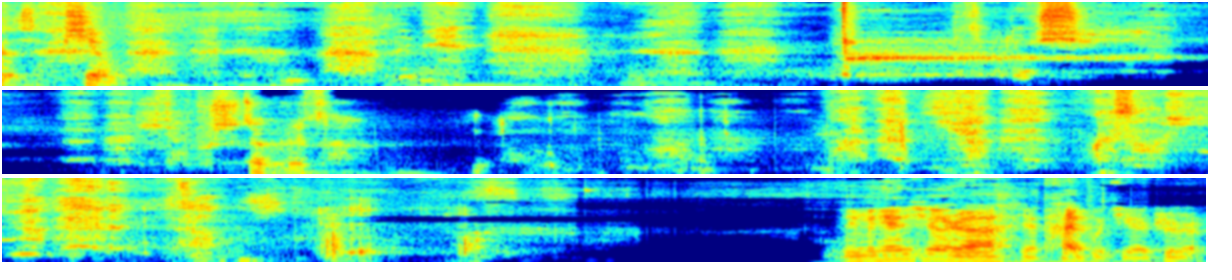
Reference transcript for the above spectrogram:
又想骗我？没骗你。怎么流血了？一定不是这个日子。医院，快送我去医院！走。你们年轻人也太不节制了，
